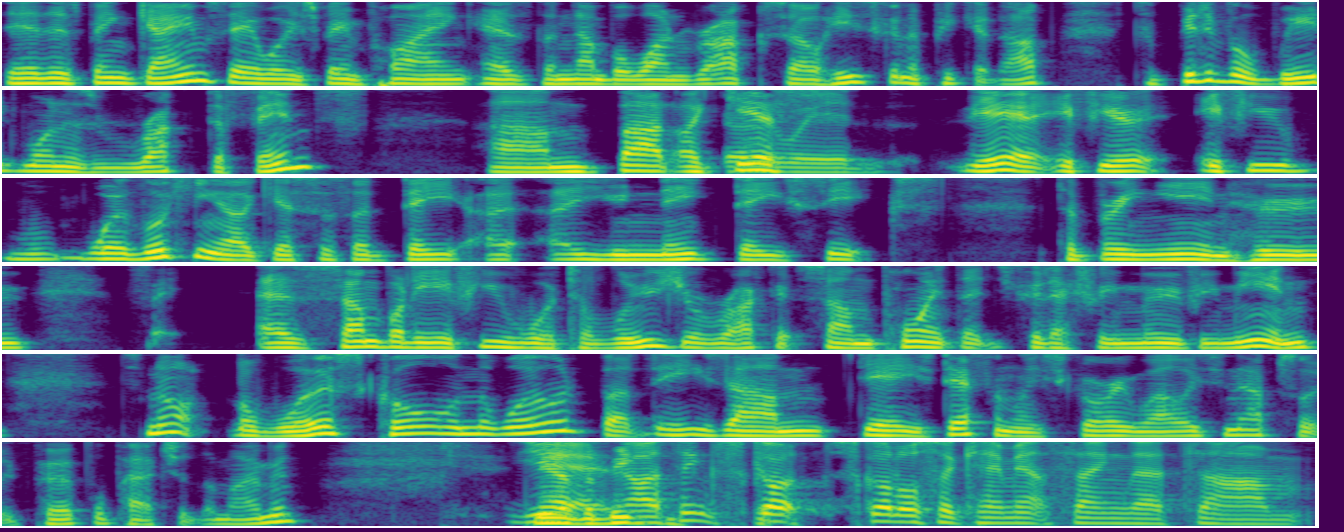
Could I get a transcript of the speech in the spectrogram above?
there, there's been games there where he's been playing as the number one ruck, so he's going to pick it up. It's a bit of a weird one as ruck defence, um, but I Very guess weird. yeah, if you if you were looking, I guess, as a D a, a unique D six to bring in, who as somebody, if you were to lose your ruck at some point, that you could actually move him in. It's not the worst call in the world, but he's um yeah he's definitely scoring well. He's an absolute purple patch at the moment. Yeah, big- I think Scott Scott also came out saying that um,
